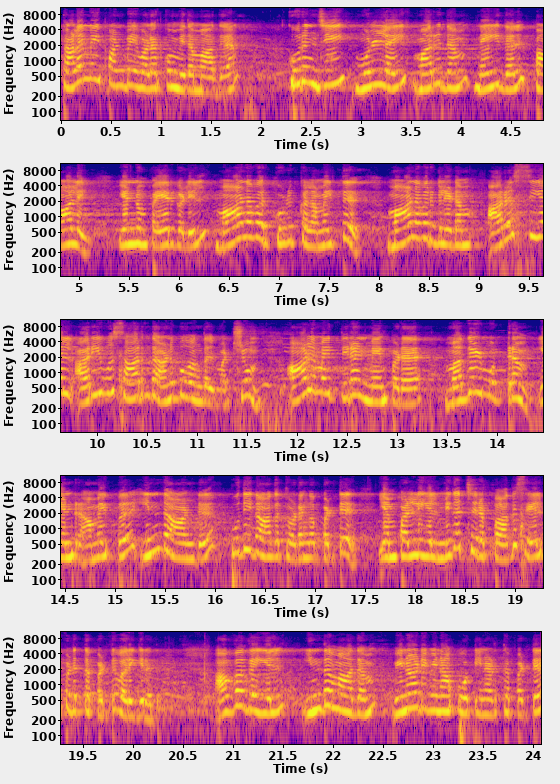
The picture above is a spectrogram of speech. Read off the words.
தலைமை பண்பை வளர்க்கும் விதமாக குறிஞ்சி முல்லை மருதம் நெய்தல் பாலை என்னும் பெயர்களில் மாணவர் குழுக்கள் அமைத்து மாணவர்களிடம் அரசியல் அறிவு சார்ந்த அனுபவங்கள் மற்றும் ஆளுமை திறன் மேம்பட மகிழ்முற்றம் என்ற அமைப்பு இந்த ஆண்டு புதிதாக தொடங்கப்பட்டு எம் பள்ளியில் மிகச்சிறப்பாக செயல்படுத்தப்பட்டு வருகிறது. அவ்வகையில் இந்த மாதம் வினாடி வினா போட்டி நடத்தப்பட்டு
